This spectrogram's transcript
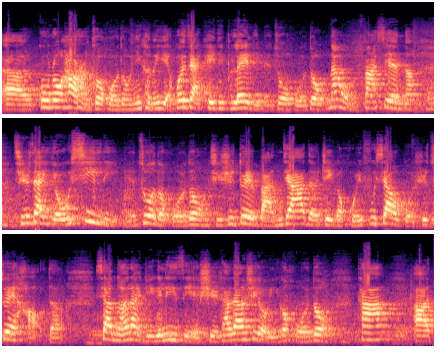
呃公众号上做活动，你可能也会在 KT Play 里面做活动。那我们发现呢，其实，在游戏里面做的活动，其实对玩家的这个回复效果是最好的。像暖暖这个例子也是，他当时有一个活动，他啊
